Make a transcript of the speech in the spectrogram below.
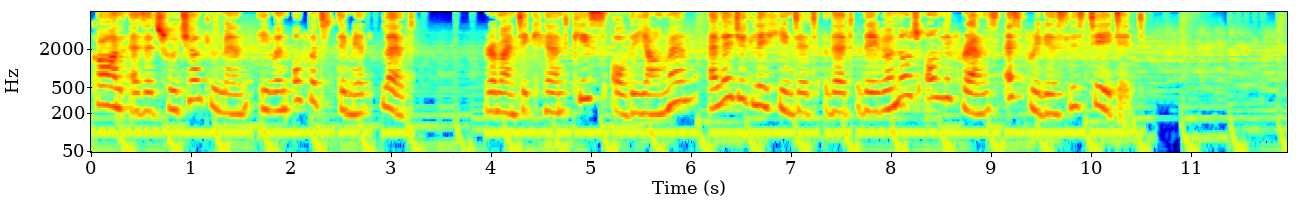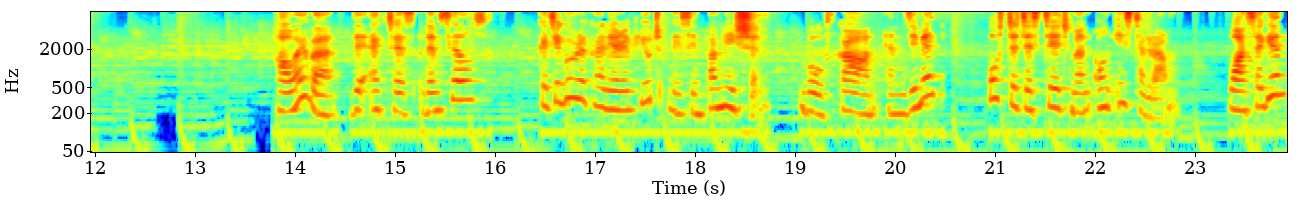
Kaan, as a true gentleman, even offered Demet lead romantic hand kiss of the young man allegedly hinted that they were not only friends as previously stated. However, the actors themselves categorically refute this information. Both Kaan and Demet posted a statement on Instagram. Once again,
